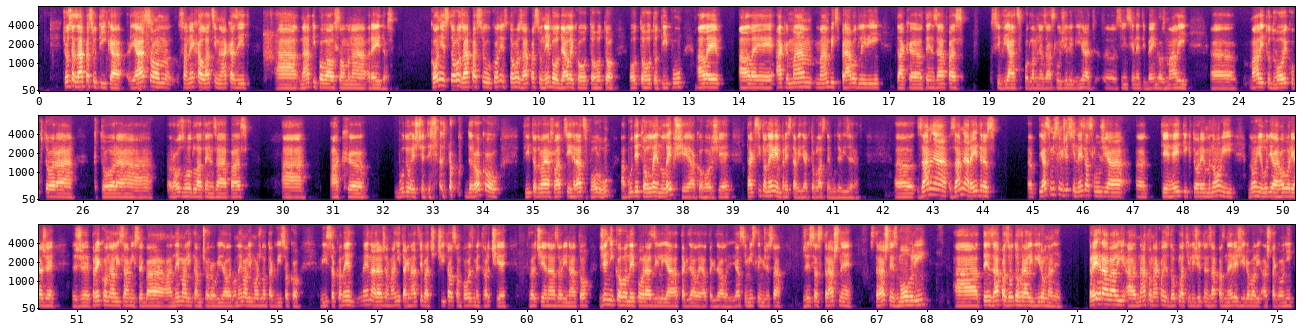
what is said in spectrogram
Čo sa zápasu týka, ja som sa nechal Lacim nakaziť a natypoval som na Raiders. Koniec toho zápasu, koniec toho zápasu nebol ďaleko od tohoto, od tohoto typu, ale, ale ak mám, mám byť spravodlivý, tak e, ten zápas si viac podľa mňa zaslúžili vyhrať e, Cincinnati Bengals. Mali, Uh, mali tú dvojku, ktorá, ktorá rozhodla ten zápas a ak uh, budú ešte 10 rokov títo dvaja chlapci hrať spolu a bude to len lepšie ako horšie, tak si to neviem predstaviť, jak to vlastne bude vyzerať. Uh, za, mňa, za mňa Raiders, uh, ja si myslím, že si nezaslúžia uh, tie hejty, ktoré mnohí, mnohí ľudia hovoria, že že prekonali sami seba a nemali tam čo robiť, alebo nemali možno tak vysoko, vysoko. Ne, nenarážam ani tak na teba, čítal som povedzme tvrdšie, tvrdšie názory na to, že nikoho neporazili a tak ďalej a tak ďalej. Ja si myslím, že sa, že sa strašne, strašne zmohli a ten zápas odohrali vyrovnane. Prehrávali a na to nakoniec doplatili, že ten zápas nerežírovali až tak oni.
